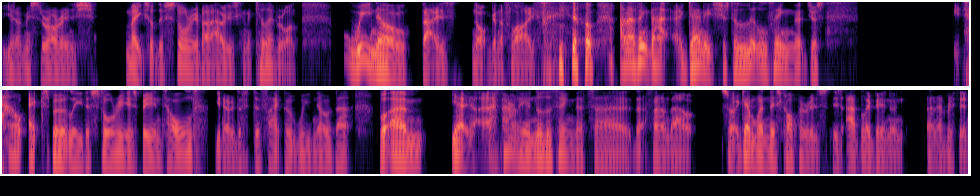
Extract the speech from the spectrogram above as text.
you know Mister Orange makes up this story about how he's going to kill everyone, we know that is not going to fly, you know. And I think that again, it's just a little thing that just it's how expertly the story is being told. You know, the the fact that we know that. But um, yeah, apparently another thing that uh, that I found out. So again, when this copper is is ad libbing and and everything.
